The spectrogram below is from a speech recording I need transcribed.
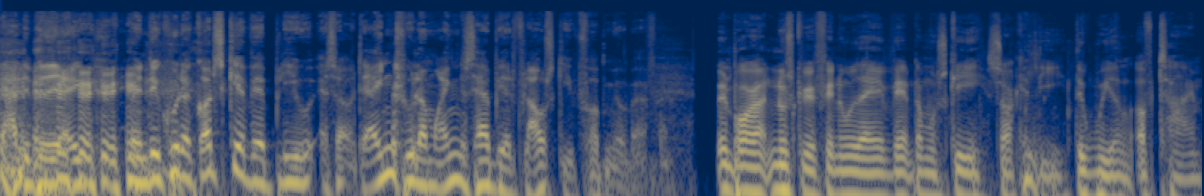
Ja, det ved jeg ikke. Men det kunne da godt ske ved at blive... Altså, der er ingen tvivl om, Ringenes Herre bliver et flagskib for dem jo i hvert fald. Men prøv at høre, nu skal vi finde ud af, hvem der måske så kan lide The Wheel of Time.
